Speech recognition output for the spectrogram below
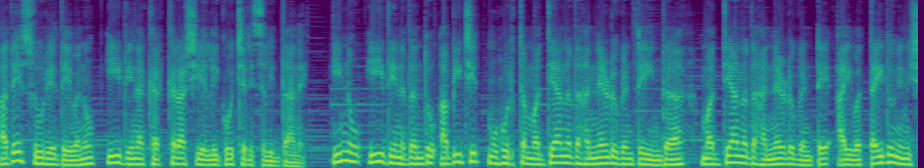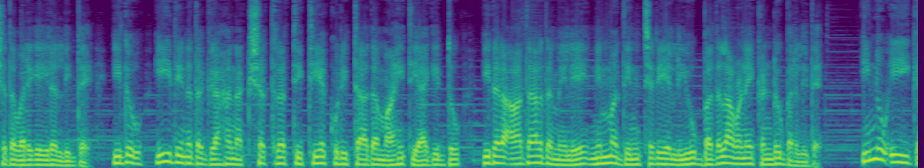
ಅದೇ ಸೂರ್ಯದೇವನು ಈ ದಿನ ಕರ್ಕರಾಶಿಯಲ್ಲಿ ಗೋಚರಿಸಲಿದ್ದಾನೆ. ಇನ್ನು ಈ ದಿನದಂದು ಅಭಿಜಿತ್ ಮುಹೂರ್ತ ಮಧ್ಯಾಹ್ನದ ಹನ್ನೆರಡು ಗಂಟೆಯಿಂದ ಮಧ್ಯಾಹ್ನದ ಹನ್ನೆರಡು ಗಂಟೆ ಐವತ್ತೈದು ನಿಮಿಷದವರೆಗೆ ಇರಲಿದೆ. ಇದು ಈ ದಿನದ ಗ್ರಹ ನಕ್ಷತ್ರ ತಿಥಿಯ ಕುರಿತಾದ ಮಾಹಿತಿಯಾಗಿದ್ದು, ಇದರ ಆಧಾರದ ಮೇಲೆ ನಿಮ್ಮ ದಿನಚರಿಯಲ್ಲಿಯೂ ಬದಲಾವಣೆ ಕಂಡು ಬರಲಿದೆ ಇನ್ನು ಈಗ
